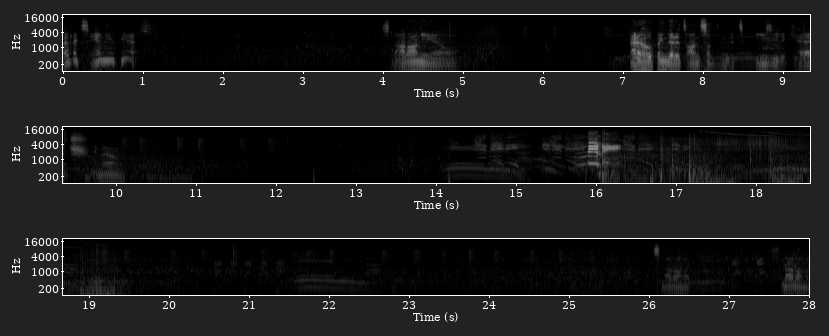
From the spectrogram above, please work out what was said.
FedEx and UPS. It's not on you. Kind of hoping that it's on something that's easy to catch, you know? It's not on the. It's not on the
